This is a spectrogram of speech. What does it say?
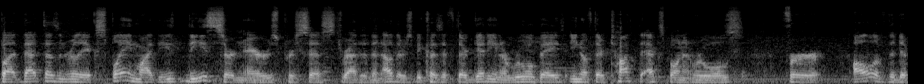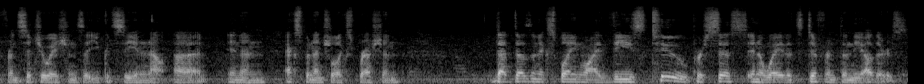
But that doesn't really explain why these, these certain errors persist rather than others. Because if they're getting a rule based, you know, if they're taught the exponent rules for all of the different situations that you could see in an, uh, in an exponential expression, that doesn't explain why these two persist in a way that's different than the others.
